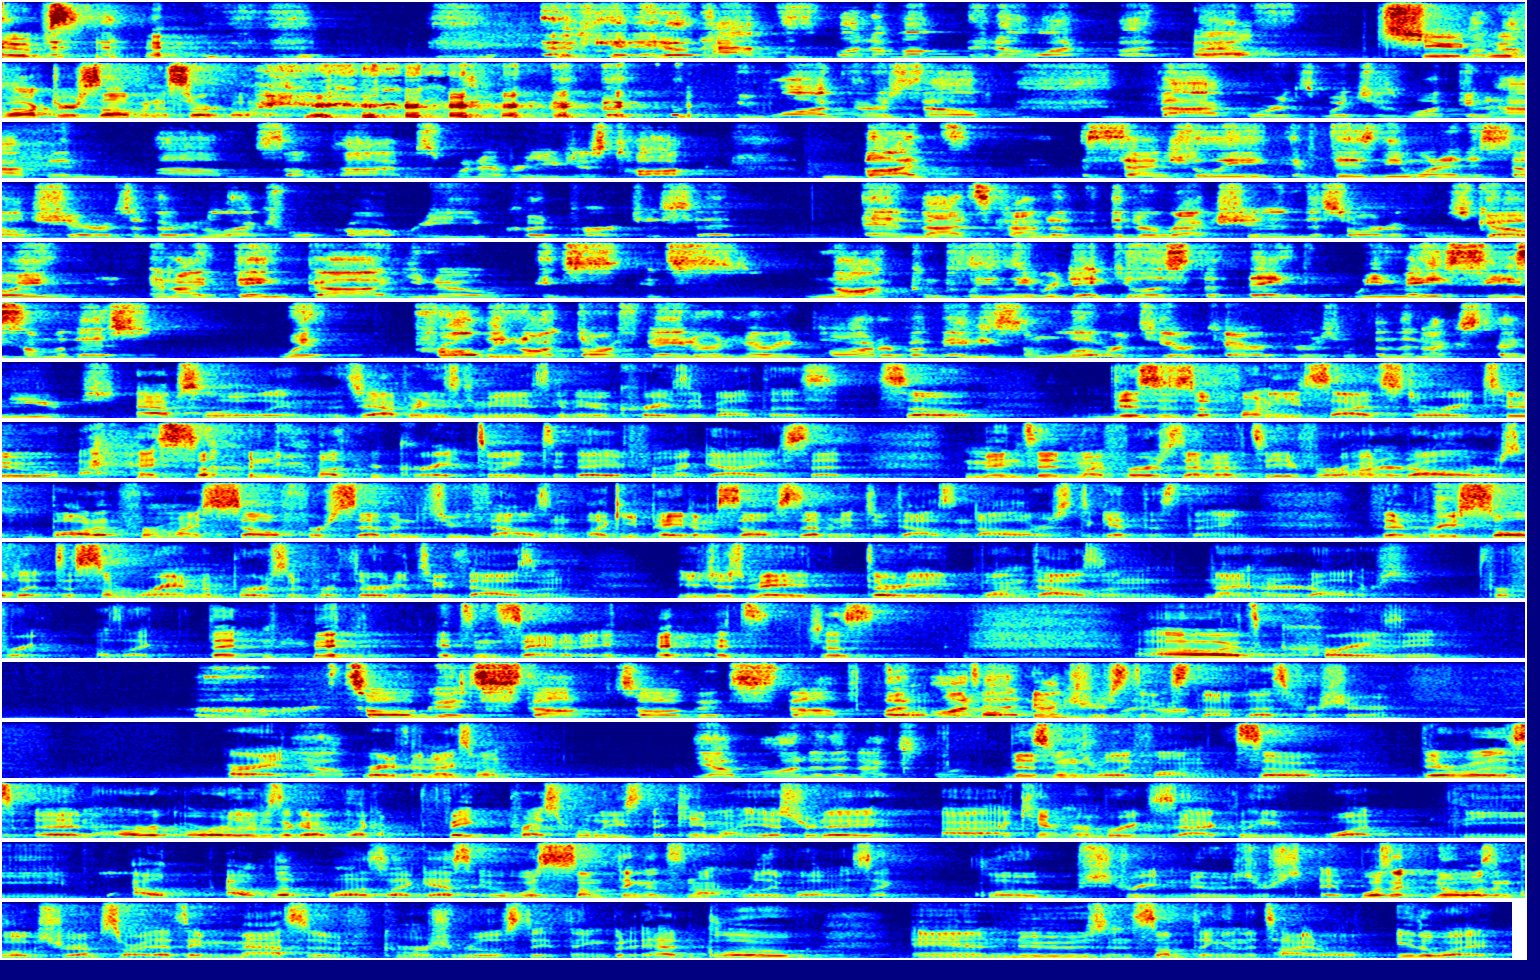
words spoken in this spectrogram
Oops. okay, they don't have to split them up. They don't want, but well, shoot, we've walked ourselves in a circle here. we walked ourselves backwards, which is what can happen um, sometimes whenever you just talk. But essentially, if Disney wanted to sell shares of their intellectual property, you could purchase it. And that's kind of the direction this article is going. And I think uh, you know it's it's not completely ridiculous to think we may see some of this with probably not Darth Vader and Harry Potter, but maybe some lower tier characters within the next 10 years. Absolutely. The Japanese community is going to go crazy about this. So, this is a funny side story, too. I saw another great tweet today from a guy who said, minted my first NFT for $100, bought it from myself for 72000 like he paid himself $72,000 to get this thing, then resold it to some random person for 32000 You just made $31,900 for free. I was like, that it's insanity. It's just oh, it's crazy. Oh, it's all good stuff. It's all good stuff. But it's all, it's all interesting one, huh? stuff, that's for sure. All right, yep. ready for the next one? Yep, on to the next one. This one's really fun. So there was an article, or there was like a like a fake press release that came out yesterday. I, I can't remember exactly what the out, outlet was. I guess it was something that's not really well. It was like Globe Street News, or it wasn't. No, it wasn't Globe Street. I'm sorry. That's a massive commercial real estate thing. But it had Globe and News and something in the title. Either way,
